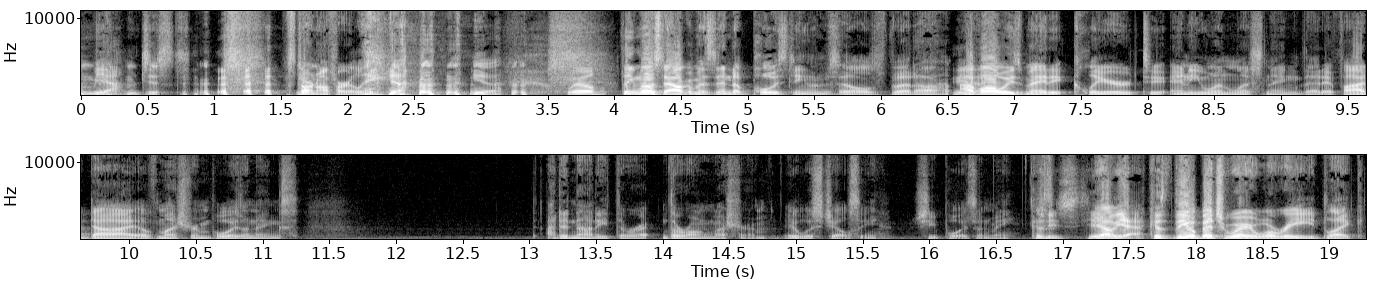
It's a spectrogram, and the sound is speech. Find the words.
yeah, I'm just starting off early. yeah, yeah. Well, I think most alchemists end up poisoning themselves, but uh, I've always made it clear to anyone listening that if I die of mushroom poisonings, I did not eat the ri- the wrong mushroom. It was Chelsea. She poisoned me. Cause, She's- yeah, yeah. oh, yeah, because the obituary will read like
